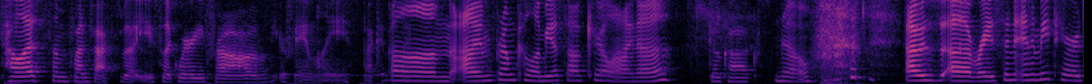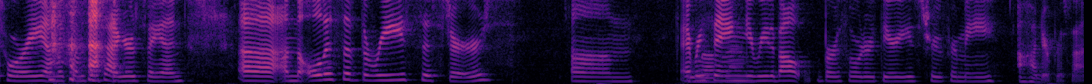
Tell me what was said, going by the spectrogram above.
tell us some fun facts about you. So, like, where are you from? Your family? That kind of um, I'm from Columbia, South Carolina. Go Cocks. No, I was uh, raised in enemy territory. I'm a Clemson Tigers fan. Uh, I'm the oldest of three sisters. Um, everything you read about birth order theory is true for me. A hundred percent.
